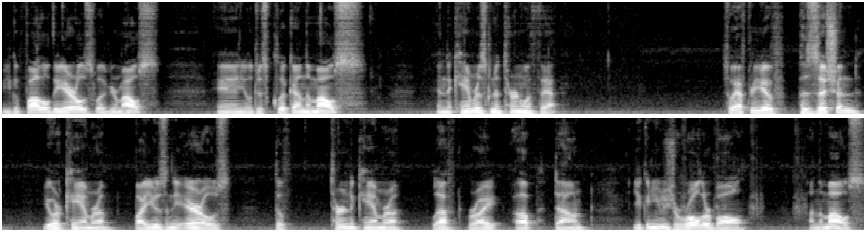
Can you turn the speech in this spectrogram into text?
You can follow the arrows of your mouse and you'll just click on the mouse and the camera is going to turn with that. So after you've positioned your camera by using the arrows to turn the camera left, right, up, down, you can use your roller ball on the mouse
